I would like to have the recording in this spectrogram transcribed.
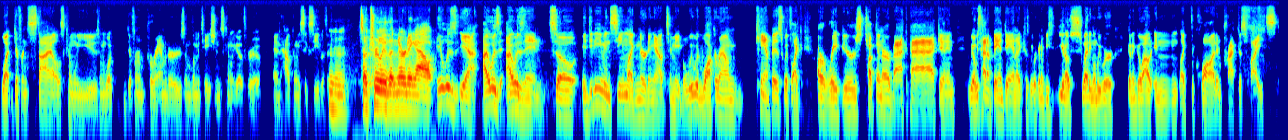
what different styles can we use and what different parameters and limitations can we go through and how can we succeed with it. Mm-hmm. so truly the nerding out. It was yeah i was i was in. So it didn't even seem like nerding out to me but we would walk around campus with like our rapiers tucked in our backpack and we always had a bandana because we were going to be you know sweating when we were going to go out in like the quad and practice fights.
